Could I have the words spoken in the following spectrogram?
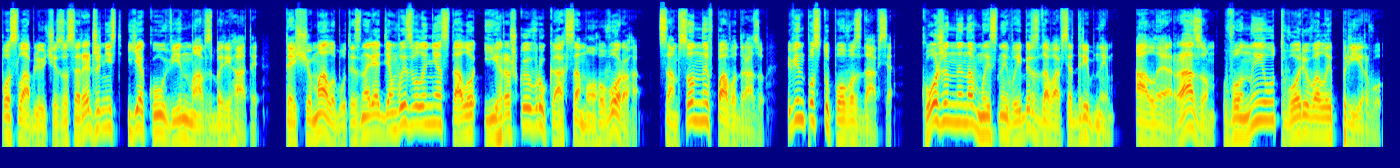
послаблюючи зосередженість, яку він мав зберігати. Те, що мало бути знаряддям визволення, стало іграшкою в руках самого ворога. Самсон не впав одразу, він поступово здався. Кожен ненавмисний вибір здавався дрібним, але разом вони утворювали прірву.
